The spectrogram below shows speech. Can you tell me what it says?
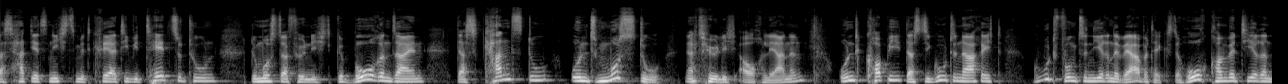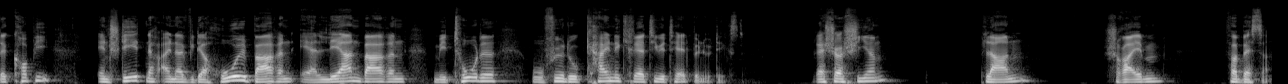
das hat jetzt nichts mit Kreativität zu tun. Du musst dafür nicht geboren sein. Das kannst du und musst du natürlich auch lernen. Und Copy, das ist die gute Nachricht, gut funktionierende Werbetexte, hochkonvertierende Copy entsteht nach einer wiederholbaren, erlernbaren Methode, wofür du keine Kreativität benötigst. Recherchieren, planen, schreiben, verbessern.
